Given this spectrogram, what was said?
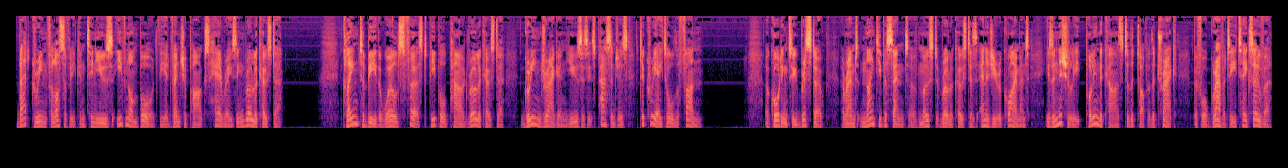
that green philosophy continues even on board the Adventure Park's hair raising roller coaster. Claimed to be the world's first people powered roller coaster, Green Dragon uses its passengers to create all the fun. According to Bristow, around 90% of most roller coasters' energy requirement is initially pulling the cars to the top of the track before gravity takes over.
